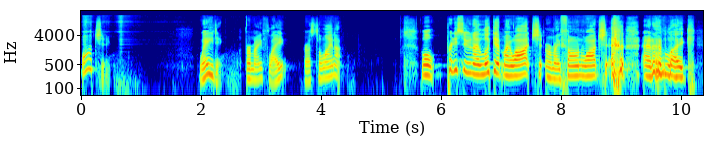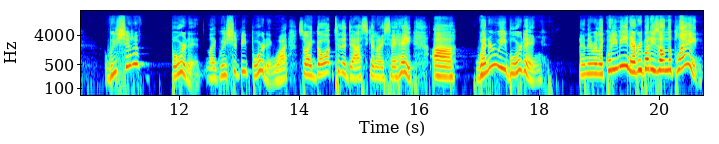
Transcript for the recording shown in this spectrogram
watching, waiting for my flight for us to line up. Well, pretty soon I look at my watch or my phone watch and I'm like, we should have boarded. Like, we should be boarding. Why? So I go up to the desk and I say, hey, uh, when are we boarding? And they were like, what do you mean? Everybody's on the plane.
